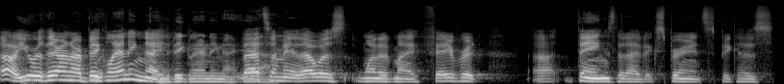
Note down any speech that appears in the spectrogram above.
Oh, you were there on our big landing night. The big landing night. That's yeah. amazing. That was one of my favorite uh, things that I've experienced because,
